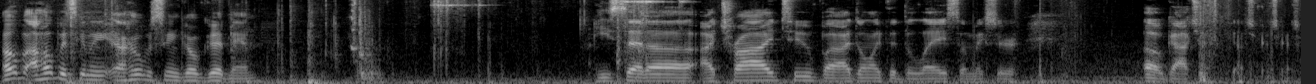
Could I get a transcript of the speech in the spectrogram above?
I hope I hope it's gonna I hope it's gonna go good, man. He said, uh, I tried to, but I don't like the delay, so make sure. Oh, gotcha. Gotcha, gotcha, gotcha.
